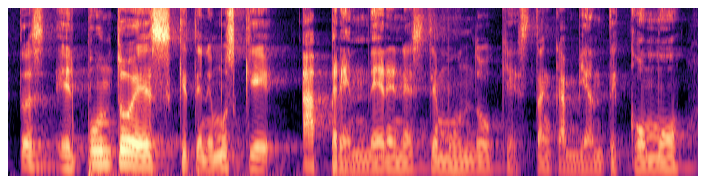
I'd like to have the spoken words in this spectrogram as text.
Entonces, el punto es que tenemos que aprender en este mundo que es tan cambiante cómo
